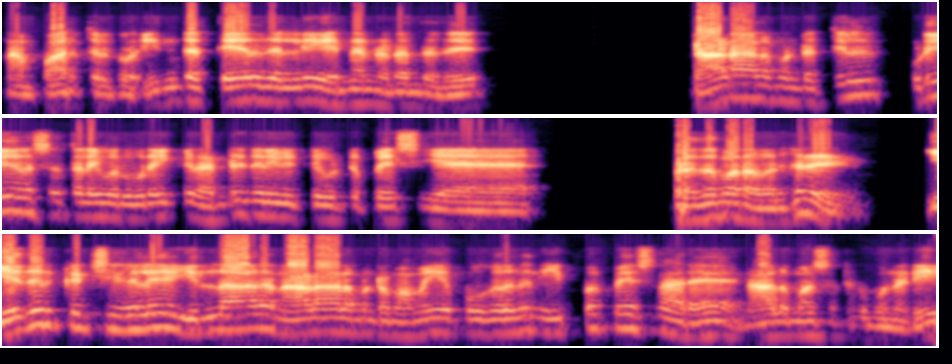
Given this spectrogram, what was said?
நாம் பார்த்திருக்கிறோம். இந்த தேர்தலிலே என்ன நடந்தது? நாடாளுமன்றத்தில் குடியரசுத் தலைவர் உரைக்கு நன்றி தெரிவித்து விட்டு பேசிய பிரதமர் அவர்கள் எதிர்க்கட்சிகளே இல்லாத நாடாளுமன்றம் அமைய போகிறதுன்னு இப்ப பேசினாரு நாலு மாசத்துக்கு முன்னாடி.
